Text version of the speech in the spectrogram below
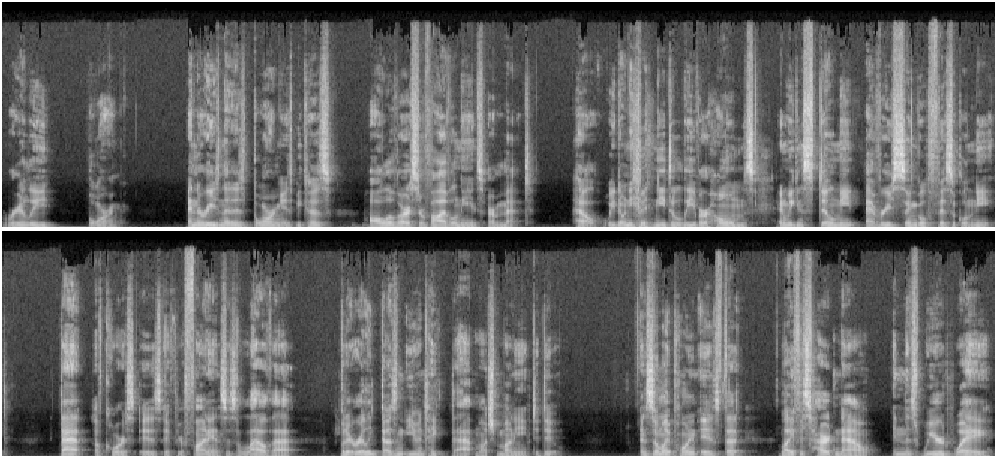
really boring. And the reason that it is boring is because all of our survival needs are met. Hell, we don't even need to leave our homes and we can still meet every single physical need. That, of course, is if your finances allow that, but it really doesn't even take that much money to do. And so my point is that life is hard now in this weird way,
